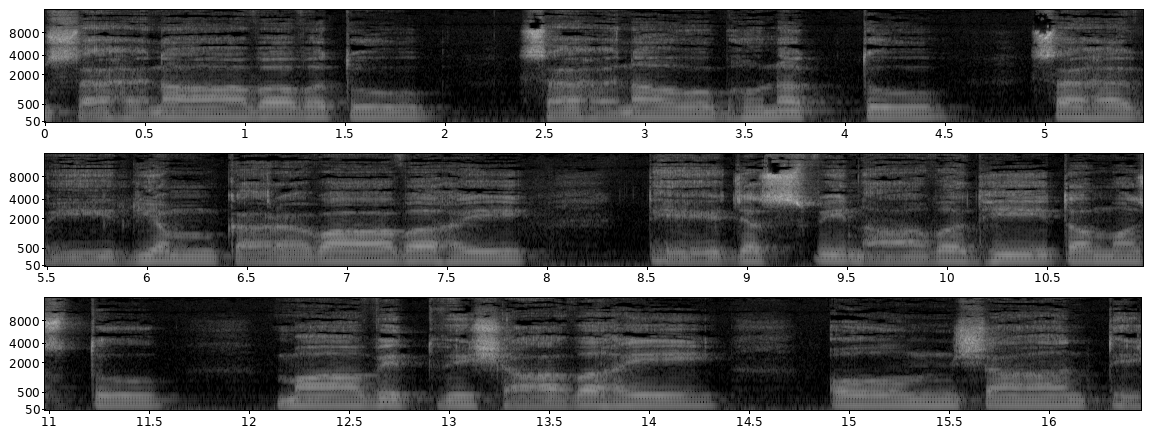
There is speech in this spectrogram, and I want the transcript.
सहनाववतु सहनौ भुनक्तु, सह वीर्यं करवावहै तेजस्विनावधीतमस्तु मा विद्विषावहै। ॐ शान्तिः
